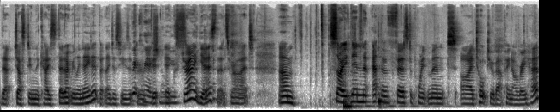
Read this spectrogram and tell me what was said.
that just in the case they don't really need it, but they just use it for a bit Recreational use. extra. yes, that's right. Um, so then at the first appointment, I talked to you about penile rehab.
